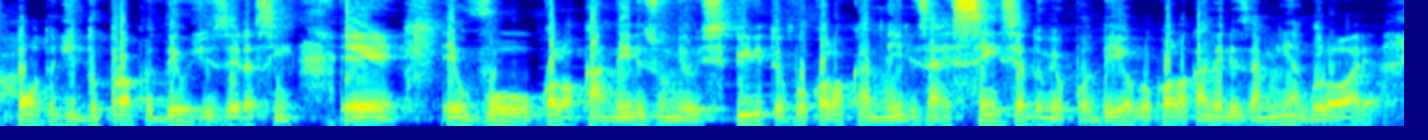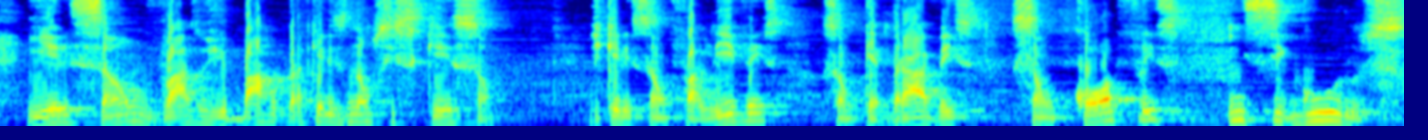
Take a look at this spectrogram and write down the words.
ponto de do próprio Deus dizer assim: é, eu vou colocar neles o meu espírito, eu vou colocar neles a essência do meu poder, eu vou colocar neles a minha glória, e eles são vasos de barro para que eles não se esqueçam de que eles são falíveis, são quebráveis, são cofres inseguros.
